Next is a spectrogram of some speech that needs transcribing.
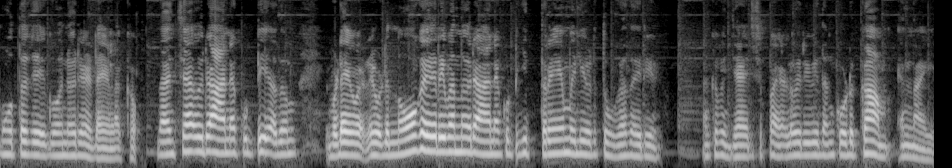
മൂത്ത ജയഗോനൊരു ഇടയിളക്കം. എന്താ വെച്ചാൽ ഒരു ആനക്കുട്ടി അതും ഇവിടെ ഇവിടെ നോ കയറി വന്ന ഒരു ആനക്കുട്ടി ഇത്രയും വലിയൊരു തുക തരും എന്നൊക്കെ വിചാരിച്ചപ്പോൾ അയാൾ ഒരുവിധം കൊടുക്കാം എന്നായി.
